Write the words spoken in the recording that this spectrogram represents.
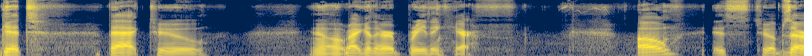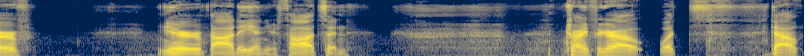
get back to you know regular breathing here. O is to observe your body and your thoughts and try and figure out what's doubt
